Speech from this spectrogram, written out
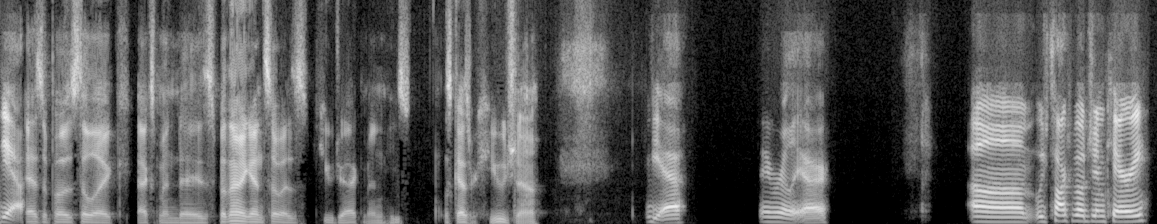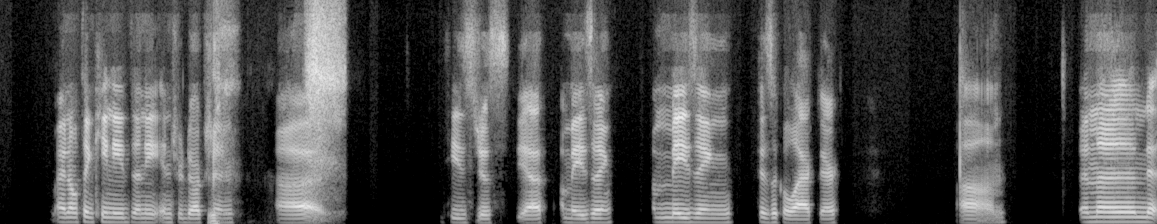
yeah. As opposed to like X Men days. But then again, so is Hugh Jackman. He's those guys are huge now. Yeah. They really are. Um, we've talked about Jim Carrey. I don't think he needs any introduction. uh he's just yeah, amazing. Amazing physical actor. Um and then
